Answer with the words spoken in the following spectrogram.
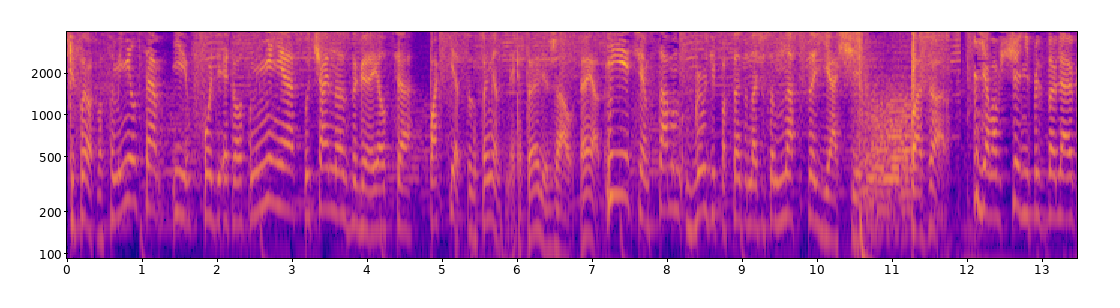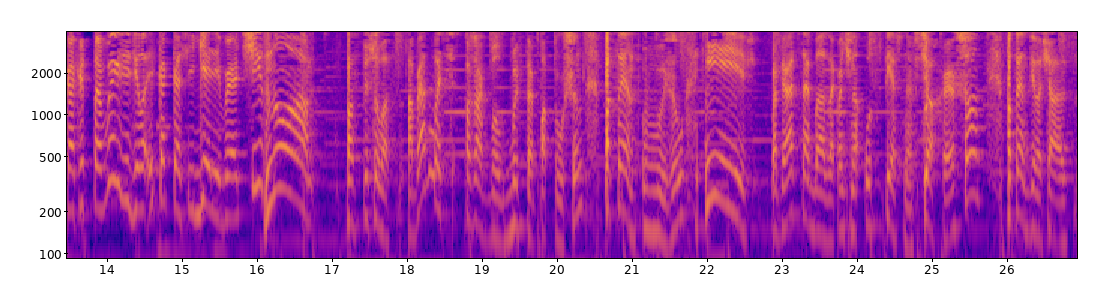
кислород воспламенился, и в ходе этого воспламенения случайно загорелся пакет с инструментами, который лежал рядом. И тем самым в груди пациента начался настоящий пожар. Я вообще не представляю, как это выглядело и как офигели врачи, но поспешу вас обрадовать, пожар был быстро потушен, пациент выжил и операция была закончена успешно. Все хорошо, пациент где-то сейчас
